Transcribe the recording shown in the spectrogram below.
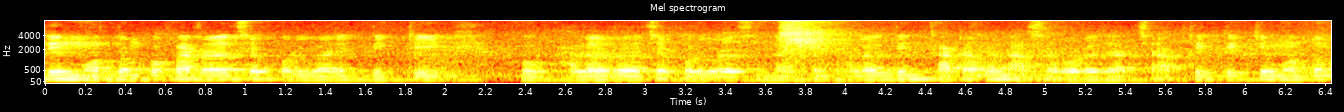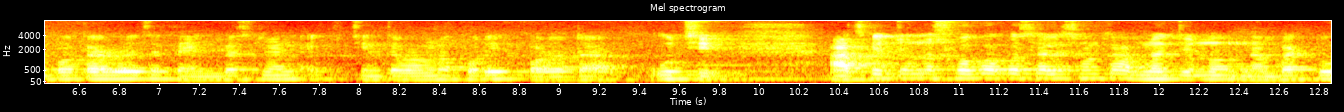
দিন মধ্যম প্রকার রয়েছে, পারিবারিক দিকটি খুব ভালো রয়েছে, পরিবারের সঙ্গে আপনি ভালো দিন কাটাবেন, আশা করা যাচ্ছে। আর্থিক দিকটি মধ্যম প্রকার রয়েছে, তাই ইনভেস্টমেন্ট একটু চিন্তা ভাবনা করে করাটা উচিত। আজকের জন্য সৌভাগ্যশালী সংখ্যা, আপনার জন্য নাম্বার টু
